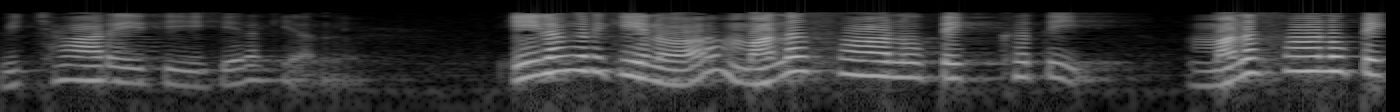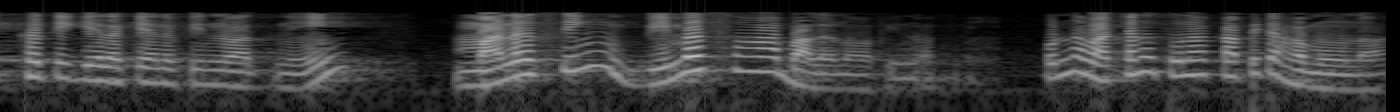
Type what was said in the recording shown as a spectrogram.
විචාරේති කියලා කියන්නේ. ඊළඟට කියනවා මනසානුපෙක්ඛති මනසානුපෙක්ඛති කියලා කියන පින්වත්නි මනසින් විමසා බලනවා පින්වත්නි. ඔන්න වචන තුනක් අපිට හමු වුණා.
